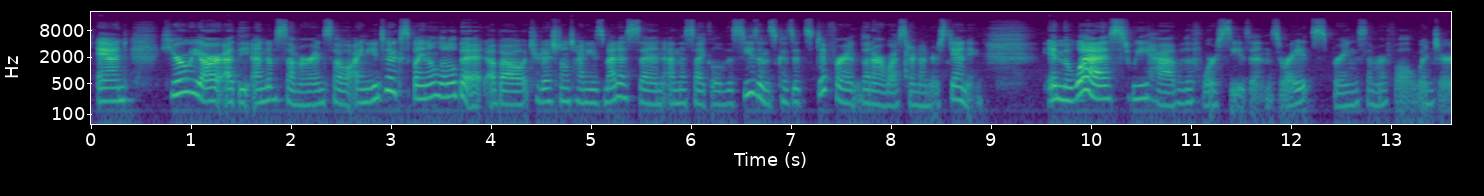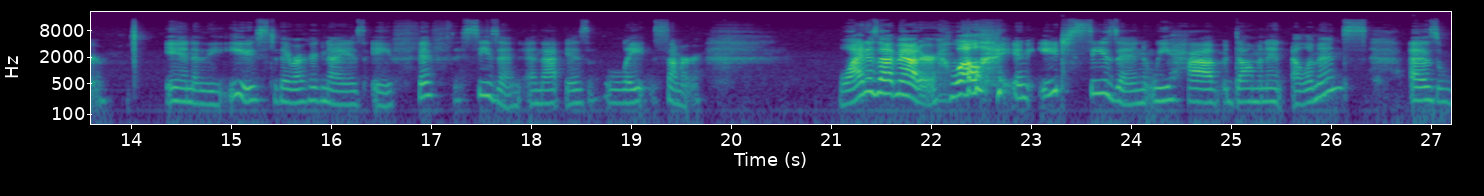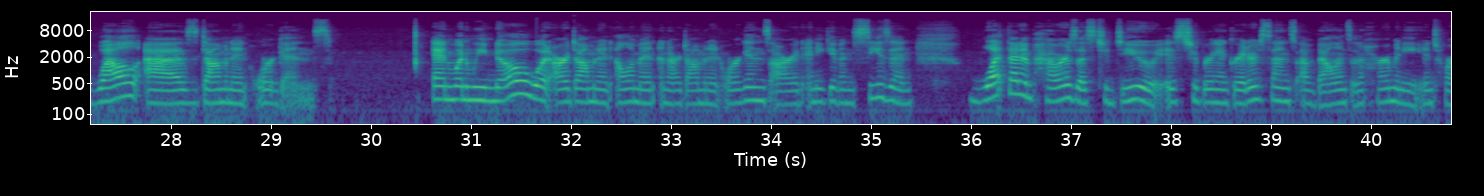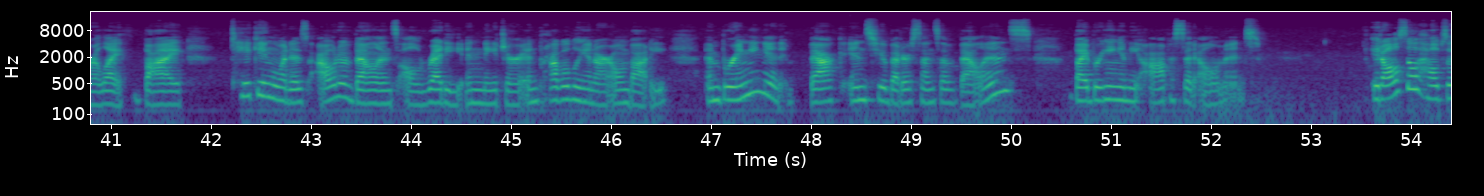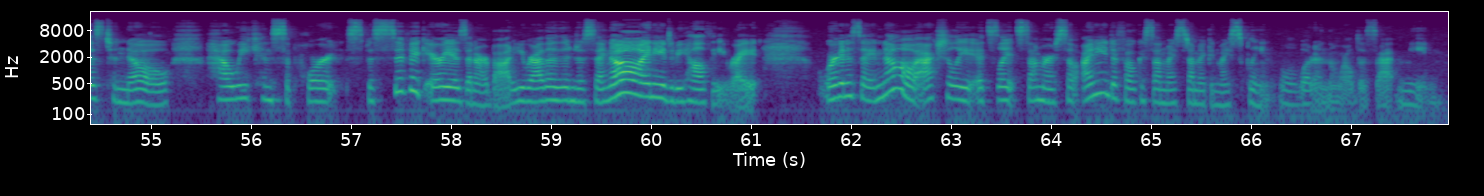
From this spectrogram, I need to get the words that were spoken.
And here we are at the end of summer. And so I need to explain a little bit about traditional Chinese medicine and the cycle of the seasons because it's different than our Western understanding. In the West, we have the four seasons, right? Spring, summer, fall, winter. In the East, they recognize a fifth season, and that is late summer. Why does that matter? Well, in each season, we have dominant elements as well as dominant organs. And when we know what our dominant element and our dominant organs are in any given season, what that empowers us to do is to bring a greater sense of balance and harmony into our life by taking what is out of balance already in nature and probably in our own body and bringing it back into a better sense of balance by bringing in the opposite element. It also helps us to know how we can support specific areas in our body rather than just saying, oh, I need to be healthy, right? We're going to say, no, actually, it's late summer, so I need to focus on my stomach and my spleen. Well, what in the world does that mean?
